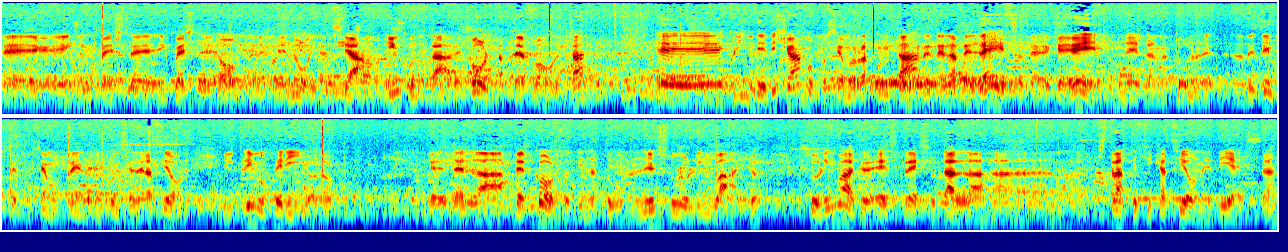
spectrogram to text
eh, in, queste, in queste opere che noi possiamo incontrare volta per volta. E quindi diciamo possiamo raccontare della bellezza che è nella natura, ad esempio se possiamo prendere in considerazione il primo periodo eh, del percorso di natura nel suo linguaggio, il suo linguaggio è espresso dalla eh, stratificazione di essa,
